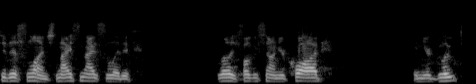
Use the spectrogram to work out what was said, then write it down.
to this lunge, nice and isolated. Really focusing on your quad and your glute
